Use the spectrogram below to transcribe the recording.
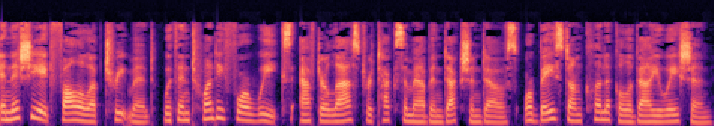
initiate follow-up treatment within 24 weeks after last rituximab induction dose or based on clinical evaluation,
